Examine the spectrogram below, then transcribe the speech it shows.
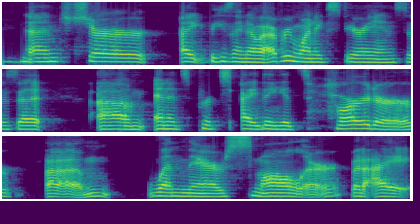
Mm-hmm. I'm sure I because I know everyone experiences it. Um, and it's I think it's harder um, when they're smaller, but I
